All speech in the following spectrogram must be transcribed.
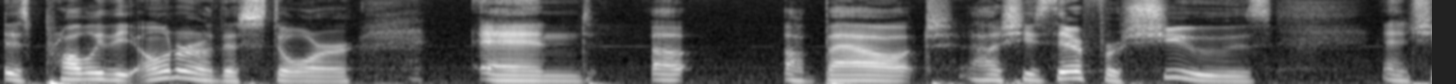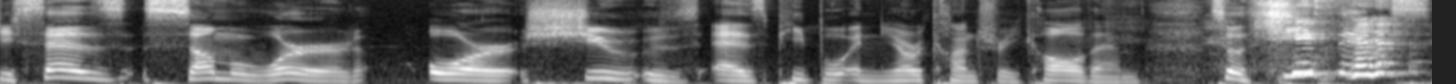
is probably the owner of this store, and uh, about how she's there for shoes, and she says some word or shoes as people in your country call them. So she, She thinks says-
